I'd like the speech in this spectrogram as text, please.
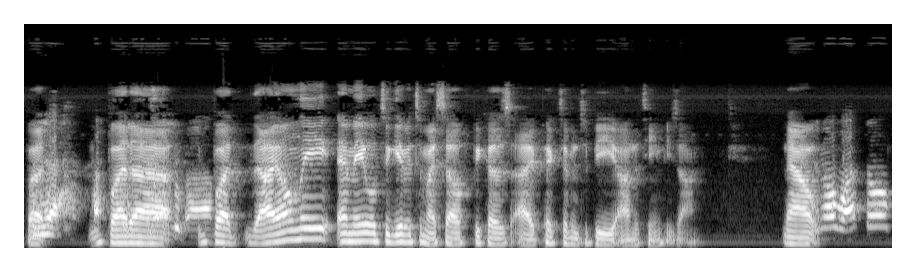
But yeah. but uh, Uh, but I only am able to give it to myself because I picked him to be on the team he's on. Now You Now, know what though?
